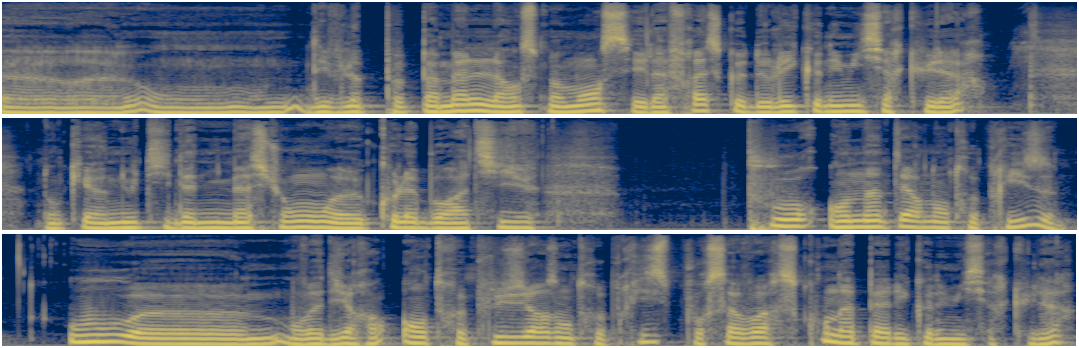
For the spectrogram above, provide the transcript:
on développe pas mal là en ce moment, c'est la fresque de l'économie circulaire. Donc un outil d'animation euh, collaborative pour en interne entreprise ou euh, on va dire entre plusieurs entreprises pour savoir ce qu'on appelle économie circulaire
